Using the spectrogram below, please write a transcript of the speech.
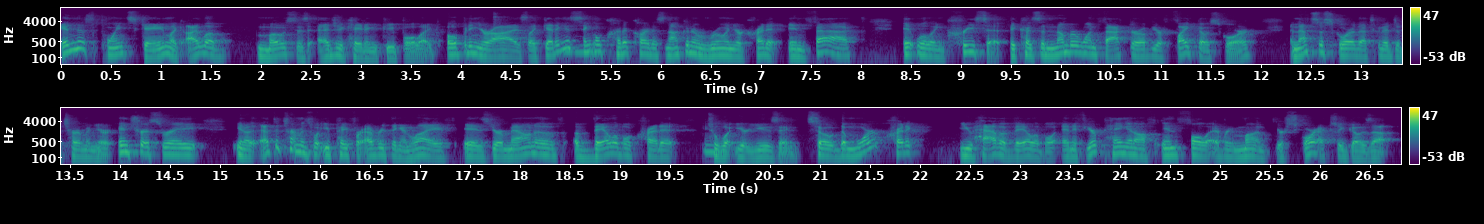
in this points game like i love most is educating people like opening your eyes. Like getting a mm-hmm. single credit card is not going to ruin your credit. In fact it will increase it because the number one factor of your fico score and that's the score that's going to determine your interest rate you know that determines what you pay for everything in life is your amount of available credit to mm-hmm. what you're using. So the more credit you have available and if you're paying it off in full every month your score actually goes up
